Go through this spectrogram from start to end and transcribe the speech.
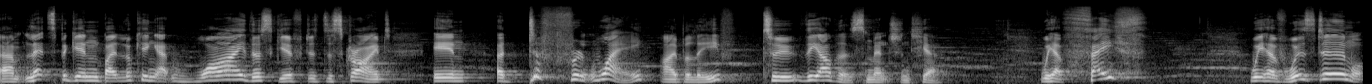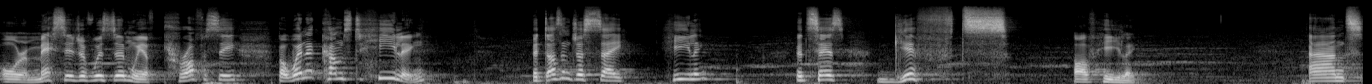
Um, let's begin by looking at why this gift is described in a different way, I believe, to the others mentioned here. We have faith we have wisdom or, a message of wisdom, we have prophecy. But when it comes to healing, it doesn't just say healing, it says gifts of healing. And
